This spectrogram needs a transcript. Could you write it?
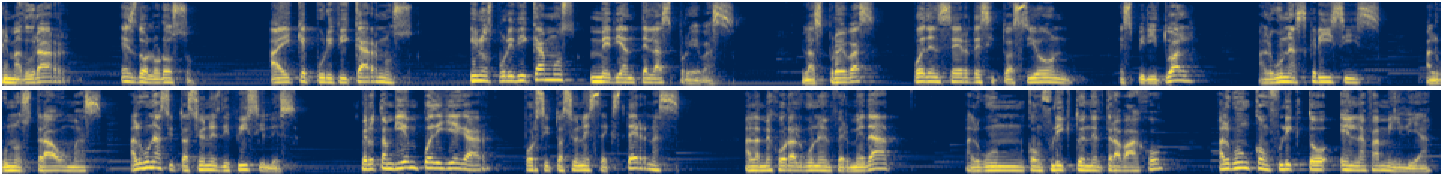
El madurar es doloroso. Hay que purificarnos y nos purificamos mediante las pruebas. Las pruebas pueden ser de situación espiritual, algunas crisis, algunos traumas, algunas situaciones difíciles, pero también puede llegar por situaciones externas, a lo mejor alguna enfermedad, algún conflicto en el trabajo, algún conflicto en la familia.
